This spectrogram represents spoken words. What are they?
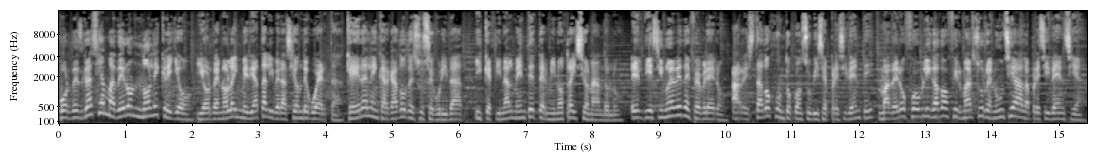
Por desgracia Madero no le creyó y ordenó la inmediata liberación de Huerta, que era el encargado de su seguridad y que finalmente terminó traicionándolo. El 19 de febrero, arrestado junto con su vicepresidente, Madero fue obligado a firmar su renuncia a la presidencia,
